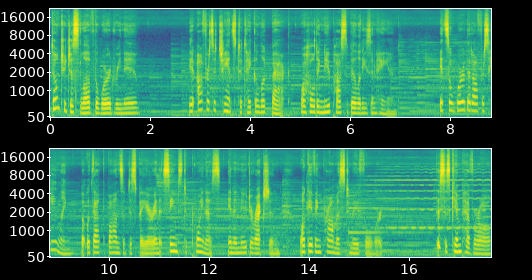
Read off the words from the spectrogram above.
Don't you just love the word renew? It offers a chance to take a look back while holding new possibilities in hand. It's a word that offers healing, but without the bonds of despair, and it seems to point us in a new direction while giving promise to move forward. This is Kim Peverall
